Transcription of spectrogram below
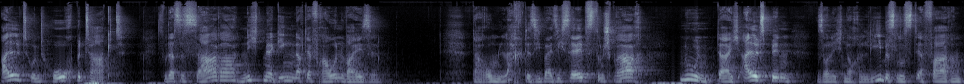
alt und hoch betagt so dass es Sarah nicht mehr ging nach der Frauenweise. Darum lachte sie bei sich selbst und sprach, Nun, da ich alt bin, soll ich noch Liebeslust erfahren,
